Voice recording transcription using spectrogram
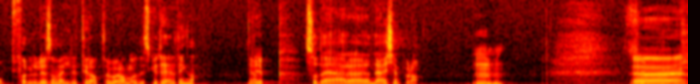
oppfordrer liksom veldig til at det går an å diskutere ting. Ja. Yep. Så det er, det er kjempebra. Mm. Eh,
